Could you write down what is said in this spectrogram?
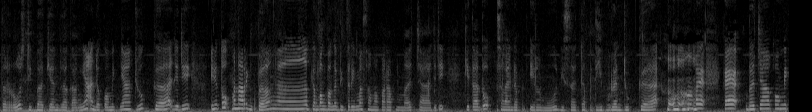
terus di bagian belakangnya ada komiknya juga. Jadi ini tuh menarik banget. Gampang banget diterima sama para pembaca. Jadi kita tuh selain dapat ilmu bisa dapat hiburan juga. Oh, kayak kayak baca komik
